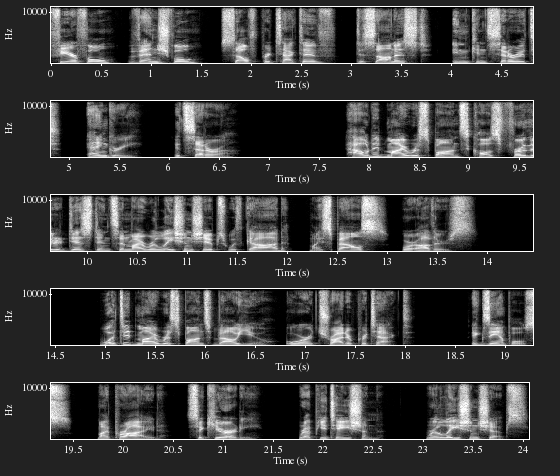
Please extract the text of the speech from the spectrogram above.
fearful, vengeful, self protective, dishonest, inconsiderate, angry, etc. How did my response cause further distance in my relationships with God, my spouse, or others? What did my response value or try to protect? Examples my pride, security, reputation, relationships,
